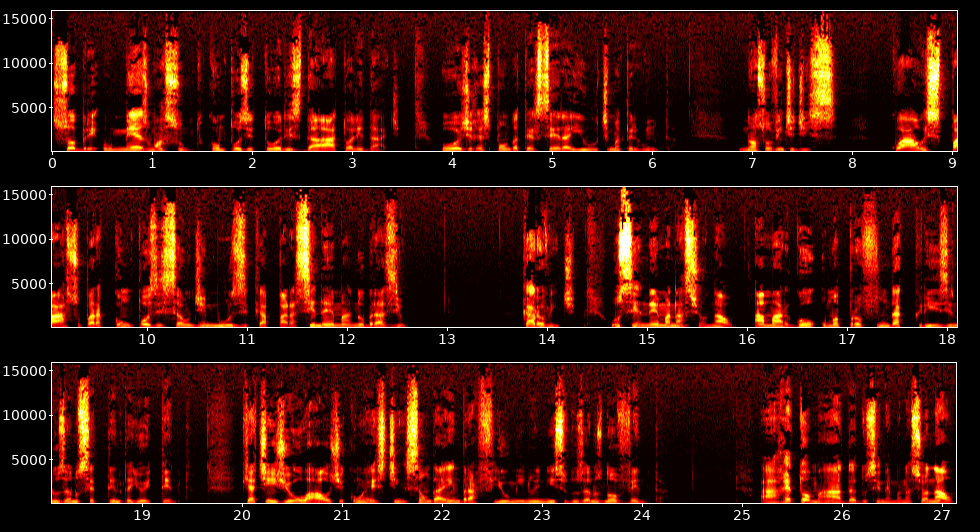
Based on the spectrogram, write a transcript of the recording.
sobre o mesmo assunto, compositores da atualidade. Hoje respondo a terceira e última pergunta. Nosso ouvinte diz: Qual espaço para composição de música para cinema no Brasil? Caro ouvinte, o cinema nacional amargou uma profunda crise nos anos 70 e 80, que atingiu o auge com a extinção da Embrafilme no início dos anos 90. A retomada do cinema nacional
